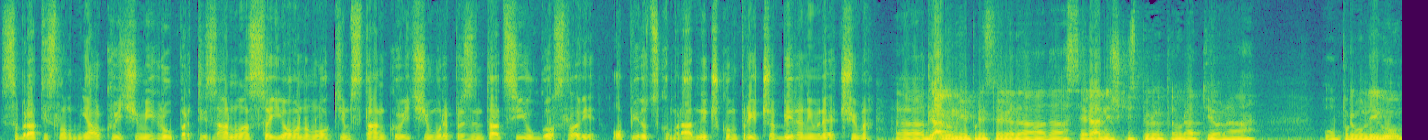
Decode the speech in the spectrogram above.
Sa Bratislavom Jalkovićem igra u Partizanu, a sa Jovanom Lokijem Stankovićem u reprezentaciji Jugoslavije. O pirotskom radničkom priča biranim rečima. E, drago mi je pre svega da, da se radnički iz Pirota vratio na, u prvu ligu.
